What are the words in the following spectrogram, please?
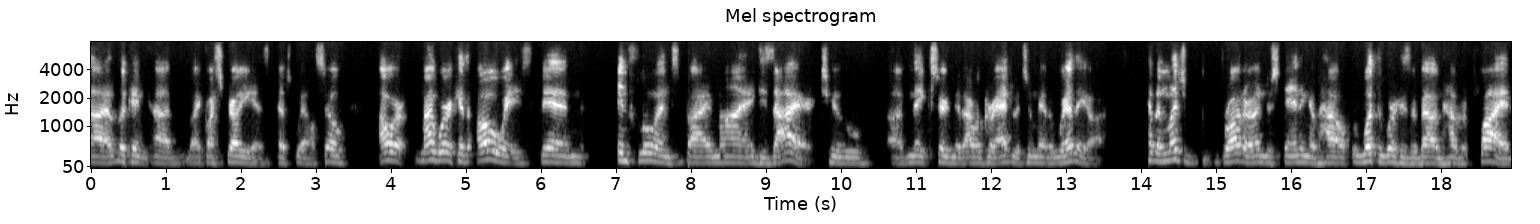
uh, looking uh, like Australia as, as, well. So our my work has always been influenced by my desire to uh, make certain that our graduates, no matter where they are, have a much broader understanding of how what the work is about and how to apply it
